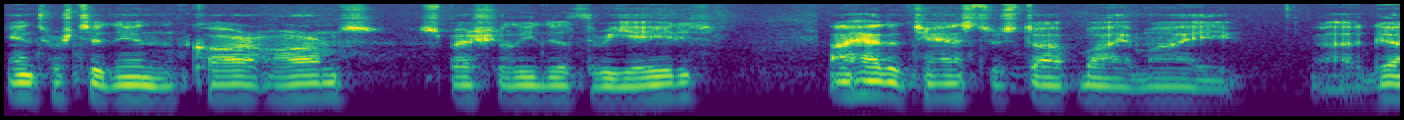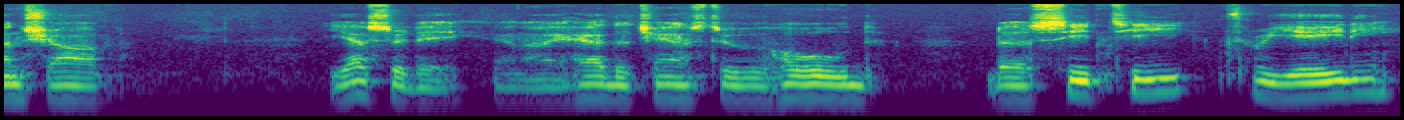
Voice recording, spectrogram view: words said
interested in Kahr Arms, especially the 380s. I had a chance to stop by my uh, gun shop yesterday and I had the chance to hold the CT 380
